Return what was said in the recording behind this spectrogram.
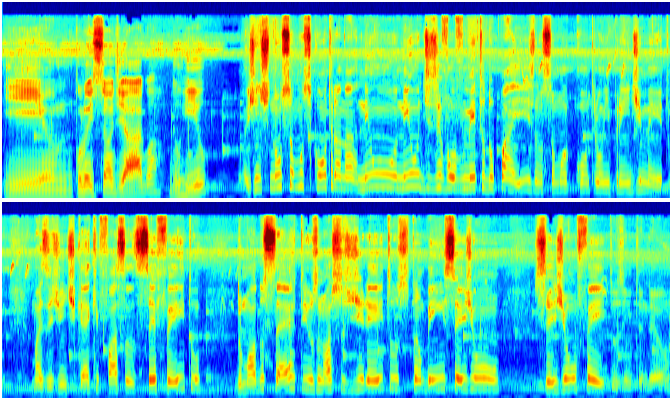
e um, poluição de água do rio. A gente não somos contra nenhum, nenhum desenvolvimento do país, não somos contra o empreendimento, mas a gente quer que faça ser feito do modo certo e os nossos direitos também sejam, sejam feitos, entendeu?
